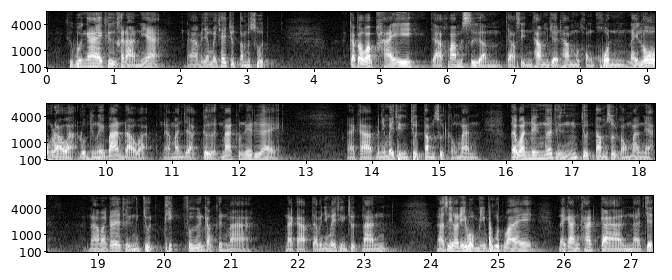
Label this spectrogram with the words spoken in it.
ๆ คือพูดง่ายคือขนาดเนี้ยนะมันยังไม่ใช่จุดต่ำสุด ก็แปลว่าภัยจากความเสื่อมจากศีลธรรมจริยธรรมของคนในโลกเราอะรวมถึงในบ้านเราอะนะมันจะเกิดมากขึ้นเรื่อยๆนะครับมันยังไม่ถึงจุดต่ำสุดของมัน แต่วันหนึ่งเมื่อถึงจุดต่ำสุดของมันเนี่ยนะมันก็จะถึงจุดพลิกฟื้นกลับขึ้นมา นะครับ แต่มันยังไม่ถึงจุดนั้นนะสิ่งเหล่านี้ผมมีพูดไว้ในการคาดการณ์นะเจ็ด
